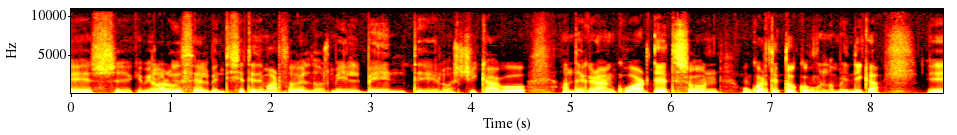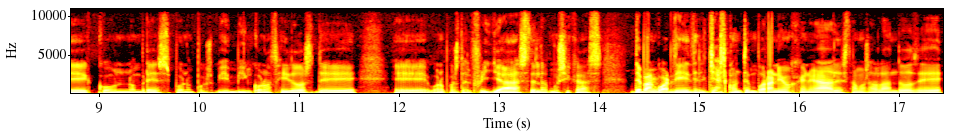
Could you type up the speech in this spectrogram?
eh, que vio la luz el 27 de marzo del 2020. Los Chicago Underground Quartet son un cuarteto, como el nombre indica, eh, con nombres bueno pues bien bien conocidos de eh, bueno pues del free jazz de las músicas de vanguardia y del jazz contemporáneo en general estamos hablando de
